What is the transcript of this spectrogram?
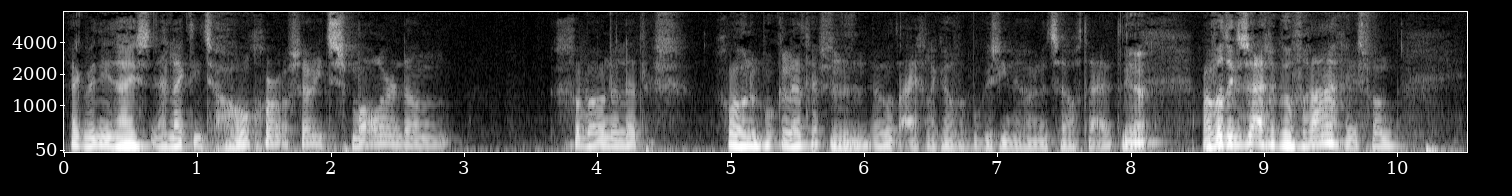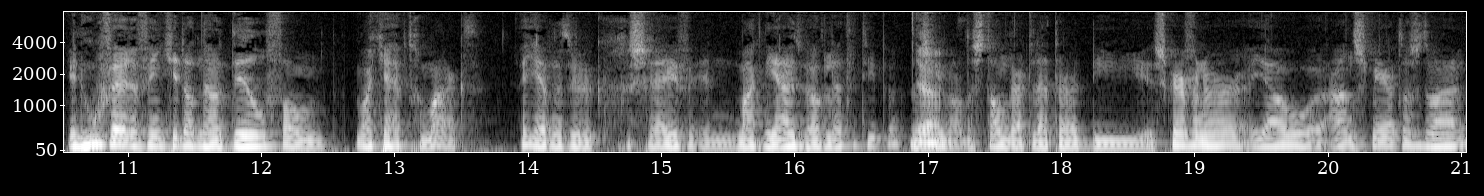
ja, ik weet niet, hij, is, hij lijkt iets hoger of zo, iets smaller dan gewone letters. Gewone boekenletters. Mm -hmm. Want eigenlijk heel veel boeken zien er gewoon hetzelfde uit. Ja. Maar wat ik dus eigenlijk wil vragen is van... In hoeverre vind je dat nou deel van wat je hebt gemaakt? Je hebt natuurlijk geschreven in, het maakt niet uit welk lettertype. Misschien ja. wel de standaardletter die Scrivener jou aansmeert als het ware.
